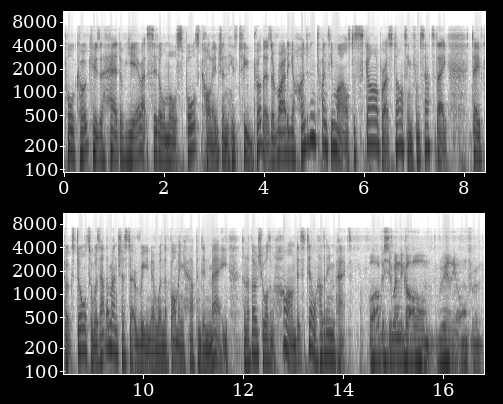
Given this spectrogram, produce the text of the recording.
Paul Cooke, who's a head of year at Siddal Moor Sports College, and his two brothers are riding 120 miles to Scarborough starting from Saturday. Dave Cooke's daughter was at the Manchester Arena when the bombing happened in May, and although she wasn't harmed, it still had an impact. But obviously, when they got home, really home for them.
